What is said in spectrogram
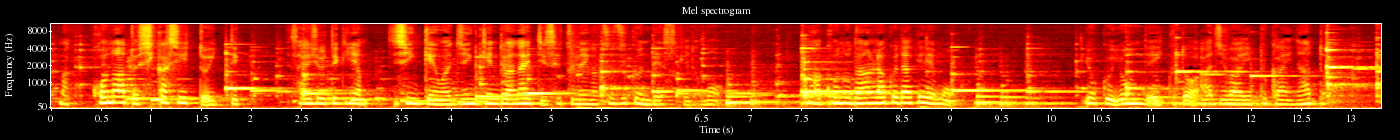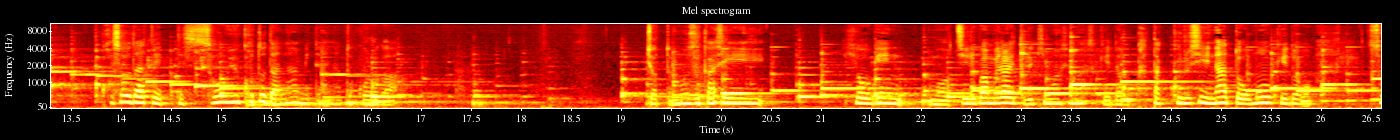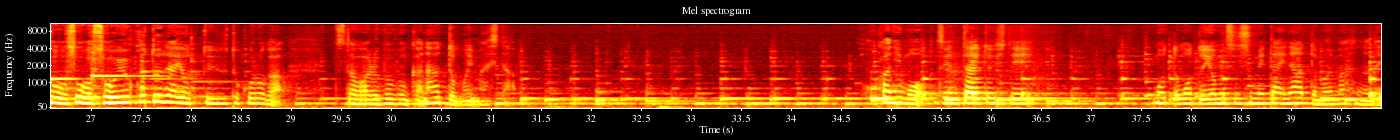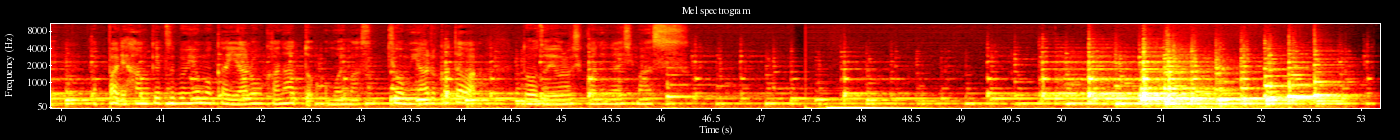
まあ、このあと「しかし」と言って最終的には親権は人権ではないという説明が続くんですけども、まあ、この段落だけでもよく読んでいくと味わい深いなと。子育てってそういうことだなみたいなところがちょっと難しい表現も散りばめられてる気もしますけど堅苦しいなと思うけどそうそうそういうことだよというところが伝わる部分かなと思いました。他にも全体としてもっともっと読み進めたいなと思いますのでやっぱり判決文読む会やろうかなと思います興味ある方はどうぞよろしくお願いします。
